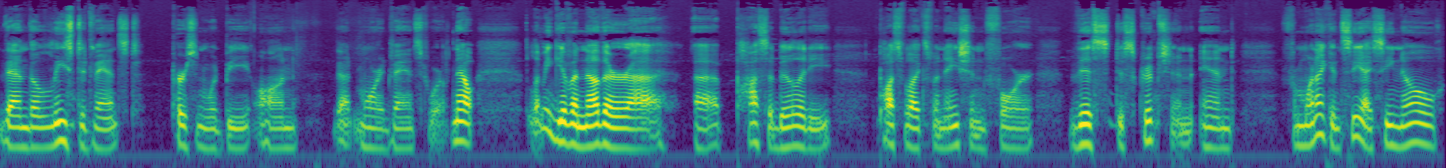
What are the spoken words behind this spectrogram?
than the least advanced person would be on that more advanced world. Now, let me give another uh, uh, possibility, possible explanation for this description. And from what I can see, I see no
